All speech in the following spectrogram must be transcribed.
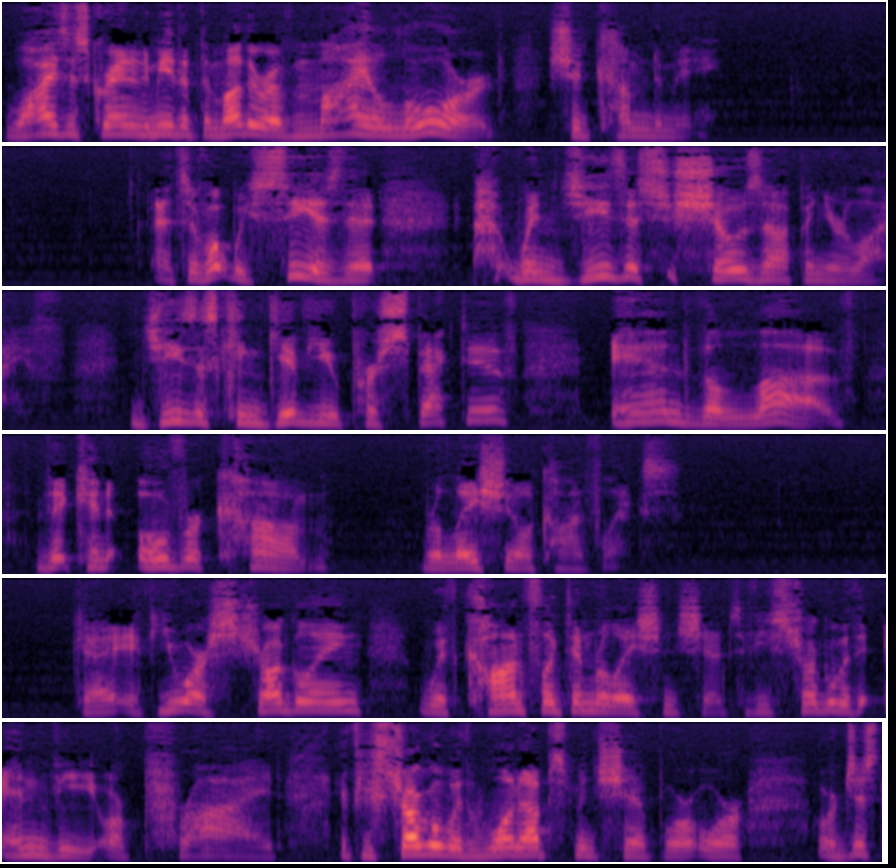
Why is this granted to me that the mother of my Lord should come to me? And so, what we see is that when Jesus shows up in your life, Jesus can give you perspective and the love that can overcome relational conflicts. Okay? If you are struggling with conflict in relationships, if you struggle with envy or pride, if you struggle with one upsmanship or, or, or just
